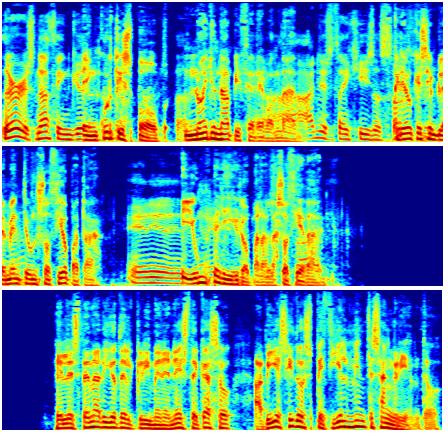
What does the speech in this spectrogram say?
En Curtis Pope no hay un ápice de bondad. Creo que es simplemente un sociópata y un peligro para la sociedad. El escenario del crimen en este caso había sido especialmente sangriento,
